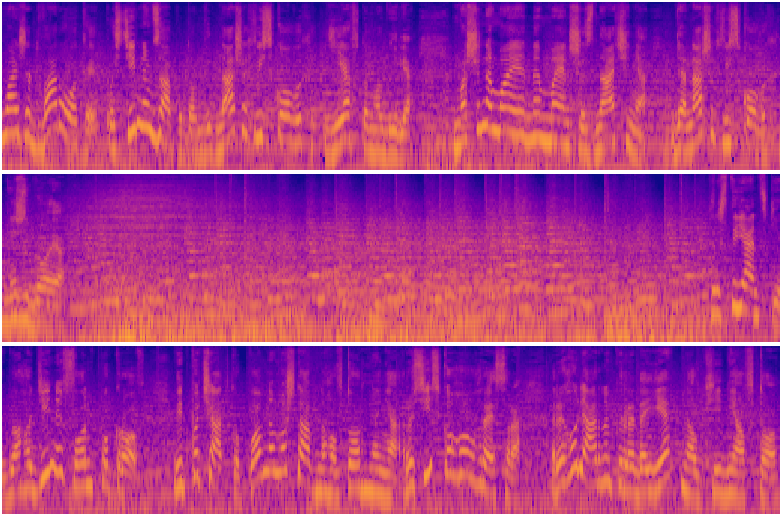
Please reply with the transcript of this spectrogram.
майже два роки постійним запитом від наших військових є автомобілі. Машина має не менше значення для наших військових ніж зброя. Християнський благодійний фонд Покров від початку повномасштабного вторгнення російського агресора регулярно передає необхідні авто.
